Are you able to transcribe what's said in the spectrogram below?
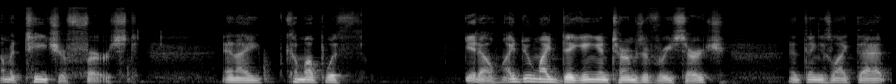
I'm a teacher first, and I come up with, you know, I do my digging in terms of research and things like that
